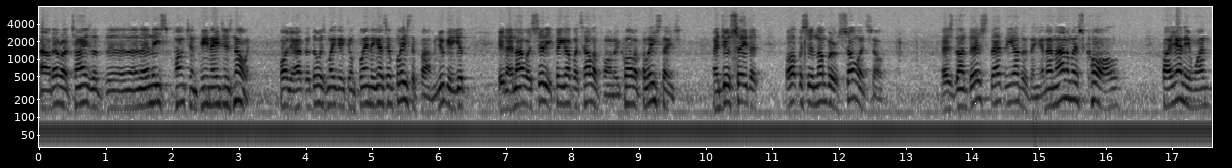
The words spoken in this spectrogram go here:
Now, there are times that uh, and these punks and teenagers know it. All you have to do is make a complaint against the police department. You can get in, in our city, pick up a telephone and call a police station and just say that officer number so-and-so has done this, that, and the other thing. An anonymous call by anyone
